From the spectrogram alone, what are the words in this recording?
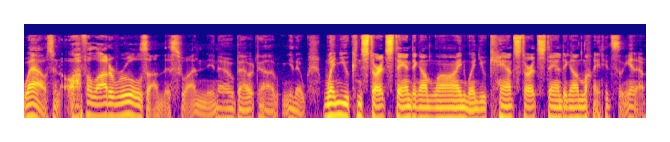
wow, it's an awful lot of rules on this one. You know about uh, you know when you can start standing online, when you can't start standing online. It's you know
